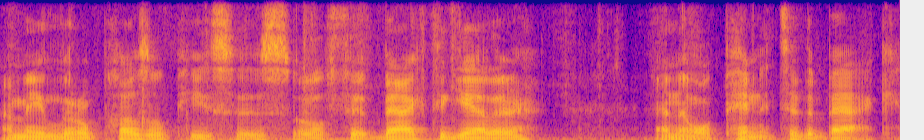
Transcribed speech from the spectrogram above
I made little puzzle pieces so it'll fit back together and then we'll pin it to the back.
